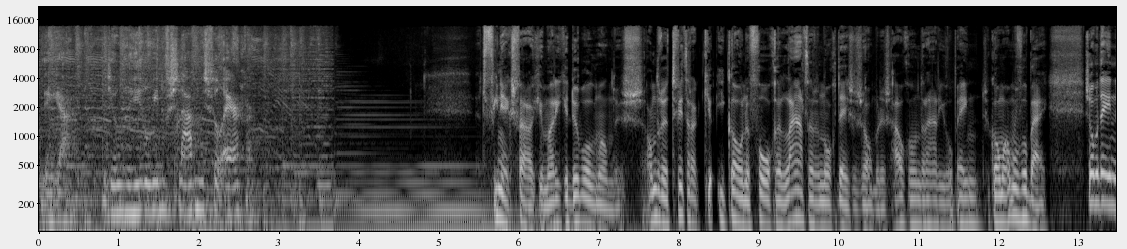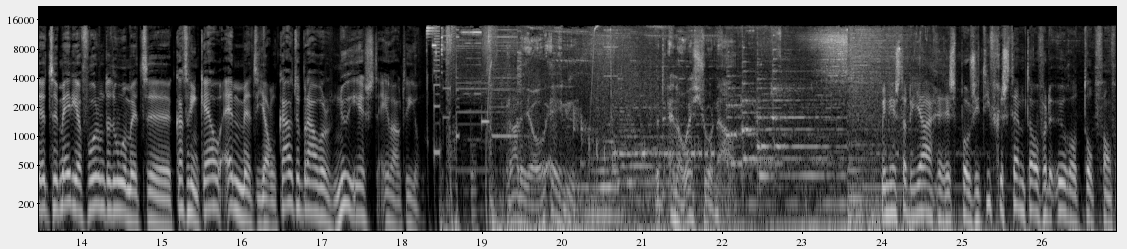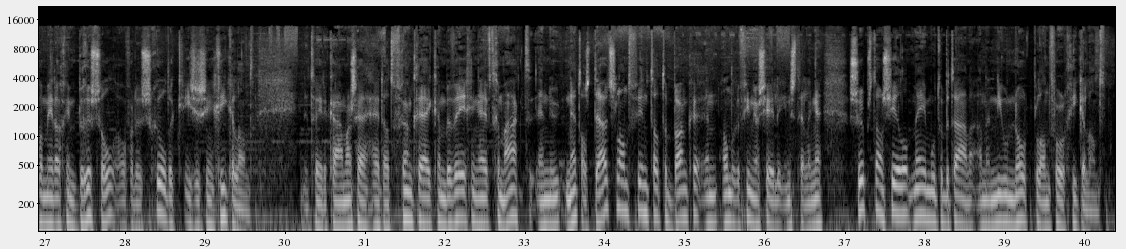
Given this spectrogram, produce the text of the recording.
Ik denk, ja, heroïneverslaving is veel erger. Phoenix-vrouwtje, Marieke Dubbelman dus. Andere Twitter-iconen volgen later nog deze zomer. Dus hou gewoon de radio op één. Ze komen allemaal voorbij. Zometeen het mediaforum, dat doen we met uh, Katrien Keil en met Jan Kuitenbrouwer. Nu eerst Ewout de Jong. Radio 1, het NOS-journaal. Minister De Jager is positief gestemd over de eurotop van vanmiddag in Brussel... over de schuldencrisis in Griekenland. In de Tweede Kamer zei hij dat Frankrijk een beweging heeft gemaakt... en nu net als Duitsland vindt dat de banken en andere financiële instellingen... substantieel mee moeten betalen aan een nieuw noodplan voor Griekenland.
